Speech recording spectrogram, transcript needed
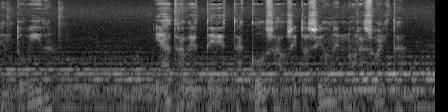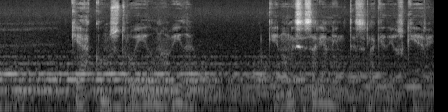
en tu vida y es a través de estas cosas o situaciones no resueltas que has construido una vida que no necesariamente es la que Dios quiere.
